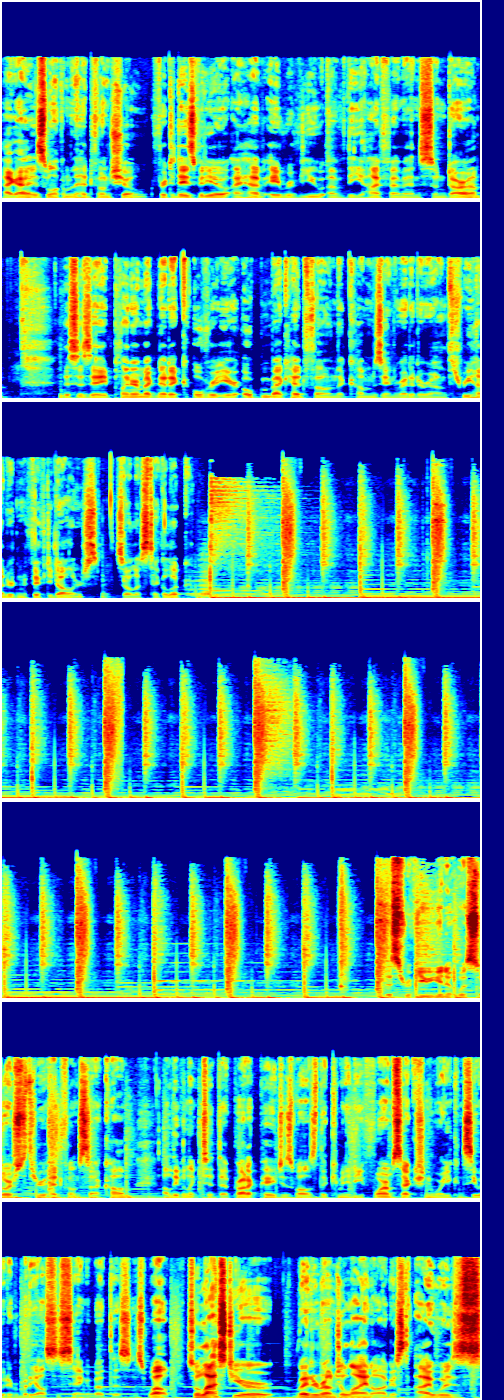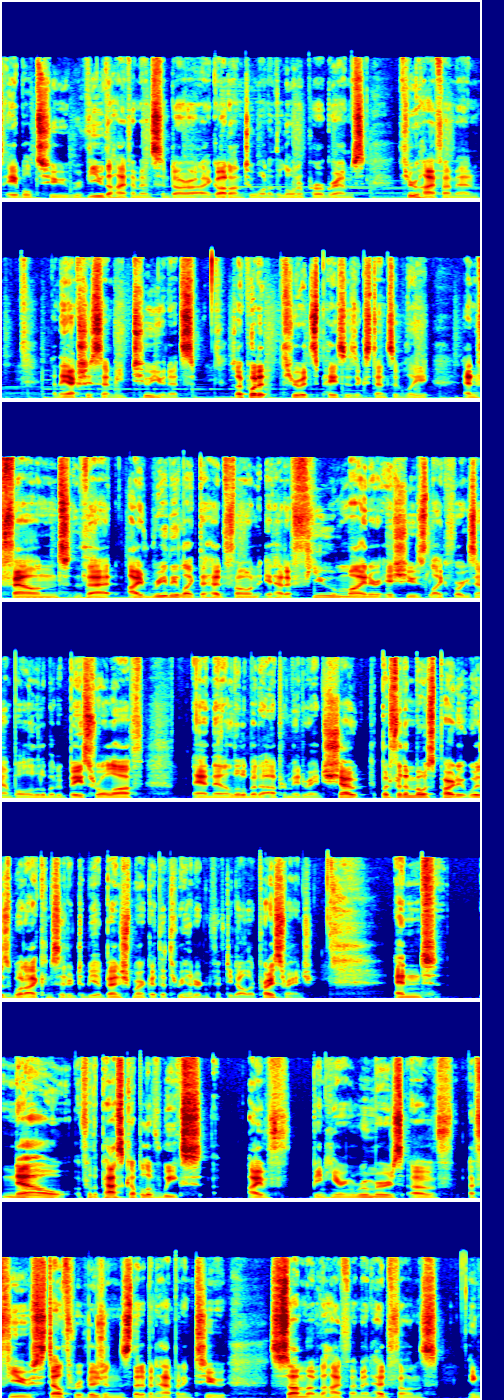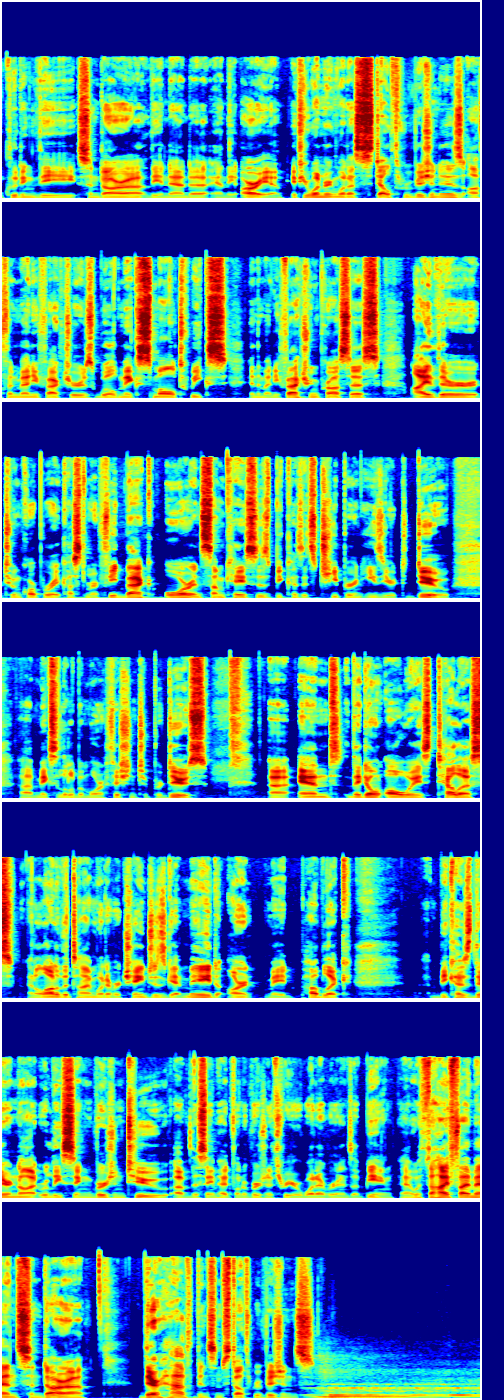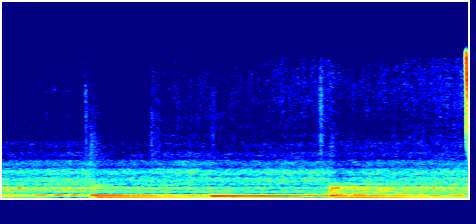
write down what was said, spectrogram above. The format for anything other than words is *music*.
Hi guys, welcome to the Headphone Show. For today's video, I have a review of the HiFiMan Sundara. This is a planar magnetic over-ear open back headphone that comes in right at around $350. So let's take a look. This review unit was sourced through headphones.com. I'll leave a link to the product page as well as the community forum section where you can see what everybody else is saying about this as well. So last year, right around July and August, I was able to review the HiFiMan Sundara. I got onto one of the loaner programs through HiFiMan and they actually sent me two units. So I put it through its paces extensively and found that I really liked the headphone. It had a few minor issues like, for example, a little bit of bass roll off, and then a little bit of upper mid-range shout, but for the most part it was what I considered to be a benchmark at the $350 price range. And now, for the past couple of weeks, I've been hearing rumors of a few stealth revisions that have been happening to some of the HiFiMan headphones including the Sundara, the Ananda, and the Arya. If you're wondering what a stealth revision is, often manufacturers will make small tweaks in the manufacturing process, either to incorporate customer feedback or in some cases because it's cheaper and easier to do, uh, makes it a little bit more efficient to produce. Uh, and they don't always tell us, and a lot of the time, whatever changes get made aren't made public because they're not releasing version 2 of the same headphone or version 3 or whatever it ends up being. Uh, with the HiFiMan Sundara, there have been some stealth revisions.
